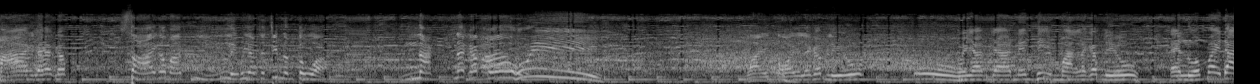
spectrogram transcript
มาอีกแล้วครับซ้ายเข้ามาอื้อหือหลิวพยายามจะจิ้มลำตัว หนักนะครับโอ้เอายไล่ต่อยเลยครับหลิวโอ้พยายามจะเน้นที่หมัดแล้วครับหลิว แต่หลวมไม่ได้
